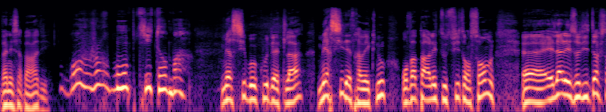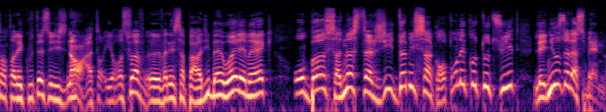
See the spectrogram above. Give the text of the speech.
Vanessa Paradis. Bonjour mon petit Thomas. Merci beaucoup d'être là. Merci d'être avec nous. On va parler tout de suite ensemble. Euh, et là, les auditeurs qui sont en train d'écouter se disent non, attends, ils reçoivent euh, Vanessa Paradis. Ben ouais, les mecs, on bosse à Nostalgie 2050. On écoute tout de suite les news de la semaine.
